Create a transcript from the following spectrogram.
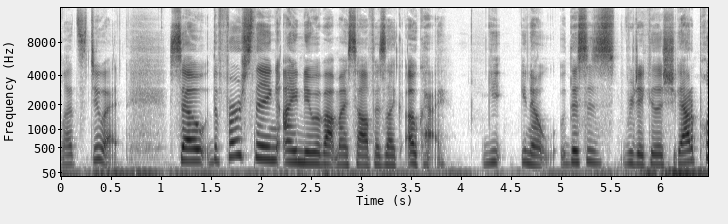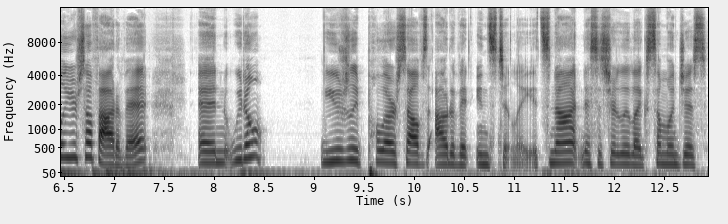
let's do it. So, the first thing I knew about myself is like, okay, you, you know, this is ridiculous. You got to pull yourself out of it. And we don't usually pull ourselves out of it instantly. It's not necessarily like someone just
